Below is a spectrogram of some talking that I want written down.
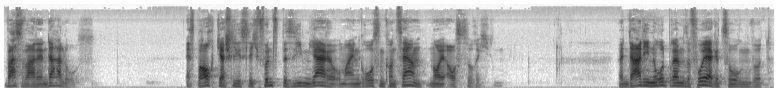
Was war denn da los? Es braucht ja schließlich fünf bis sieben Jahre, um einen großen Konzern neu auszurichten. Wenn da die Notbremse vorher gezogen wird,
